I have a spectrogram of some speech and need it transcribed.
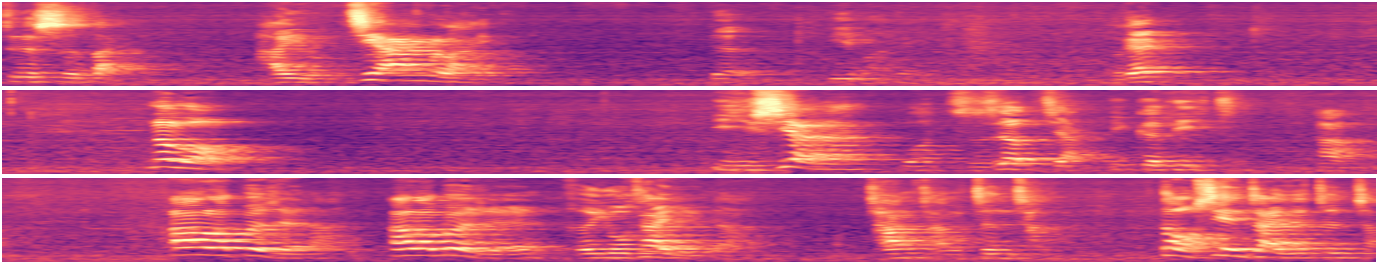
这个时代，还有将来的伊玛内，OK。那么以下呢，我只要讲一个例子啊，阿拉伯人啊，阿拉伯人和犹太人啊，常常争吵，到现在的争吵。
